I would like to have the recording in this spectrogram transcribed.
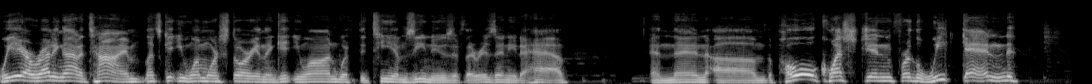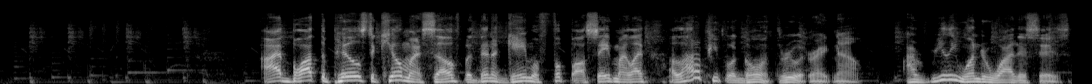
We are running out of time. Let's get you one more story and then get you on with the TMZ news if there is any to have. And then um, the poll question for the weekend. I bought the pills to kill myself, but then a game of football saved my life. A lot of people are going through it right now. I really wonder why this is.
